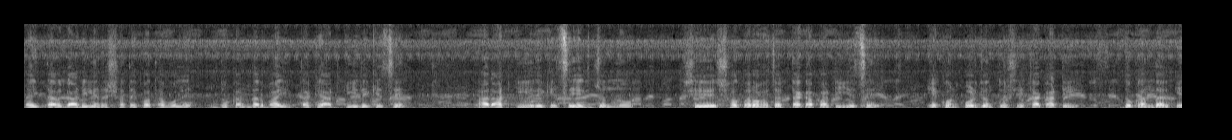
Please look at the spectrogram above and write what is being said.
তাই তার গার্ডিয়ানের সাথে কথা বলে, দোকানদার ভাই তাকে আটকিয়ে রেখেছে আর আটকিয়ে রেখেছে এর জন্য। সে সতেরো হাজার টাকা পাঠিয়েছে। এখন পর্যন্ত সে টাকাটি দোকানদারকে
